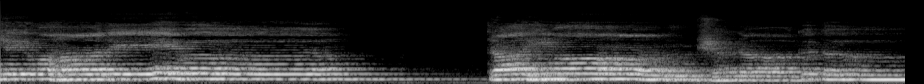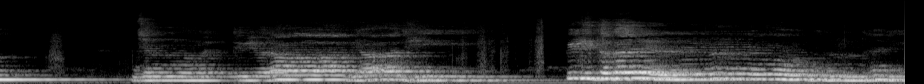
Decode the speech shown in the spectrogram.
जय महादेव। त्राहि मां शरणागत। जन्ममृत्युजरा व्याधि पीडितकर्मबन्धने।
